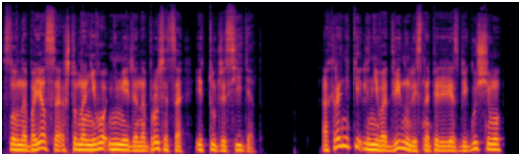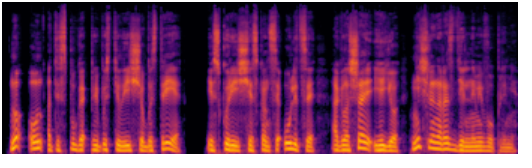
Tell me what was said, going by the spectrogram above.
словно боялся, что на него немедленно бросятся и тут же съедят. Охранники лениво двинулись на перерез бегущему, но он от испуга припустил еще быстрее и вскоре исчез в конце улицы, оглашая ее нечленораздельными воплями.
